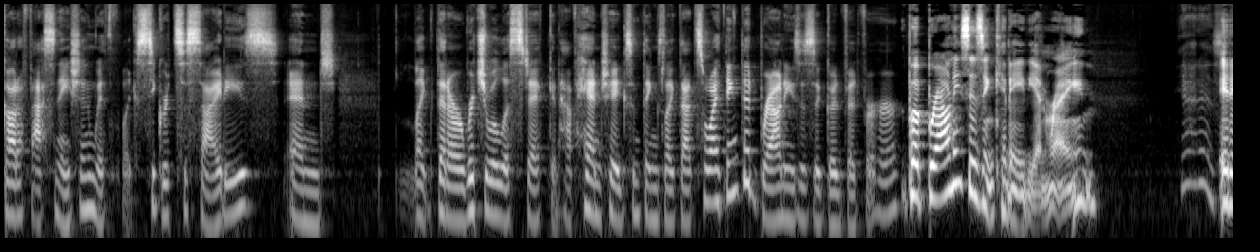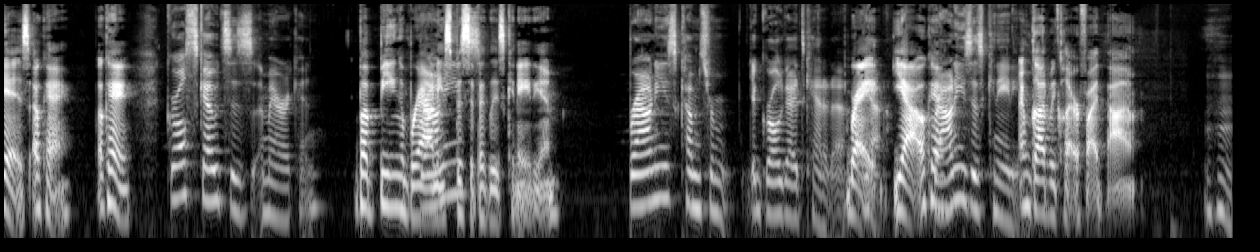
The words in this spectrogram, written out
got a fascination with like secret societies and like that are ritualistic and have handshakes and things like that. So I think that brownies is a good fit for her. But brownies isn't Canadian, right? Yeah, it is. It is. Okay. Okay. Girl Scouts is American. But being a brownie Brownies? specifically is Canadian. Brownies comes from Girl Guides Canada. Right. Yeah. Yeah, okay. Brownies is Canadian. I'm glad we clarified that. Mm-hmm.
